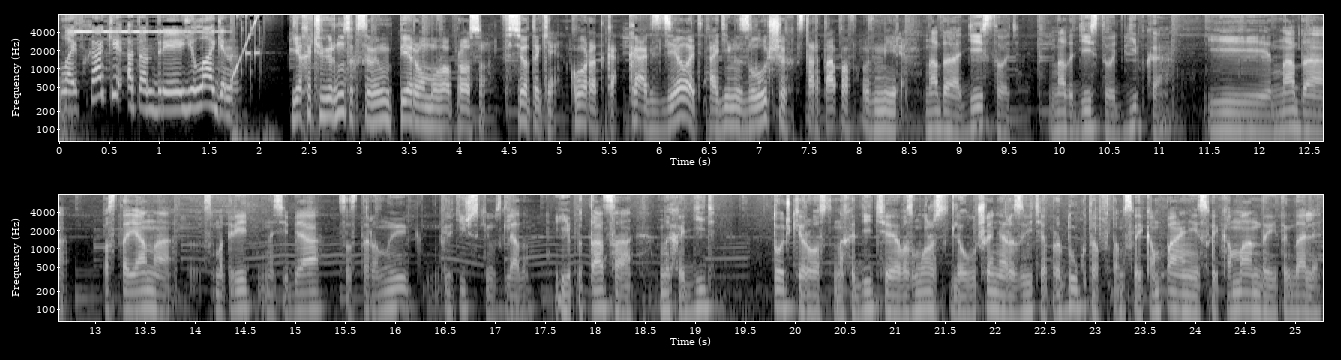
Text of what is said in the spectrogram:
Лайфхаки от Андрея Елагина. Я хочу вернуться к своему первому вопросу. Все-таки, коротко, как сделать один из лучших стартапов в мире? Надо действовать, надо действовать гибко, и надо постоянно смотреть на себя со стороны критическим взглядом и пытаться находить точки роста, находить э, возможности для улучшения развития продуктов, там, своей компании, своей команды и так далее.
